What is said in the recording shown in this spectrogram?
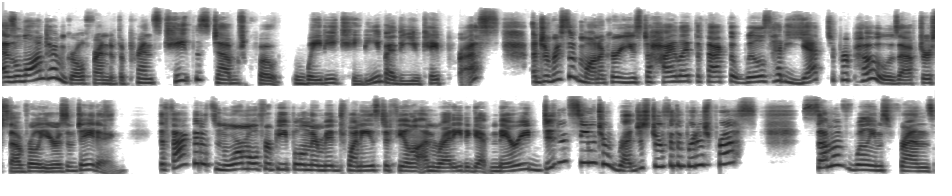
As a longtime girlfriend of the prince, Kate was dubbed, quote, Waity Katie by the UK press, a derisive moniker used to highlight the fact that Wills had yet to propose after several years of dating. The fact that it's normal for people in their mid 20s to feel unready to get married didn't seem to register for the British press. Some of William's friends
